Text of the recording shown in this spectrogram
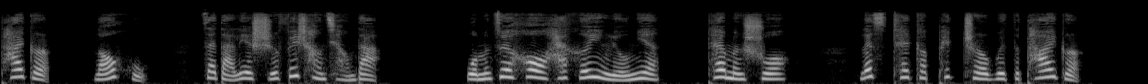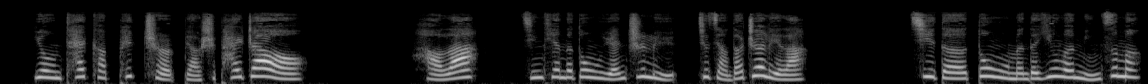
，tiger 老虎在打猎时非常强大。我们最后还合影留念。他们说：“Let's take a picture with the tiger。”用 “take a picture” 表示拍照哦。好啦，今天的动物园之旅就讲到这里啦。记得动物们的英文名字吗？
